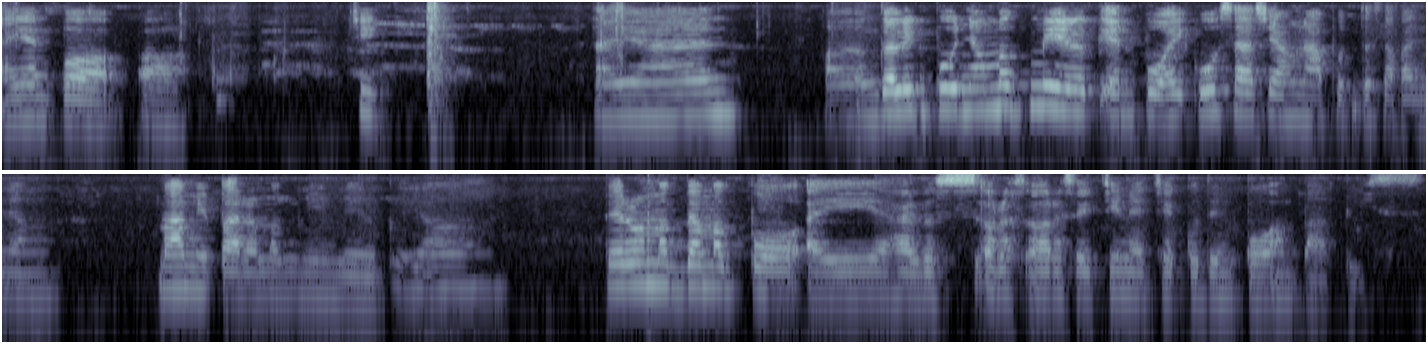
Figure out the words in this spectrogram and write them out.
Ayan po. Oh. Chi. Ayan. Ah, ang galing po niyang mag-milk and po ay kusa siyang napunta sa kanyang mami para mag-milk. Ayan. Pero magdamag po ay halos oras-oras ay chinecheck ko din po ang puppies.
